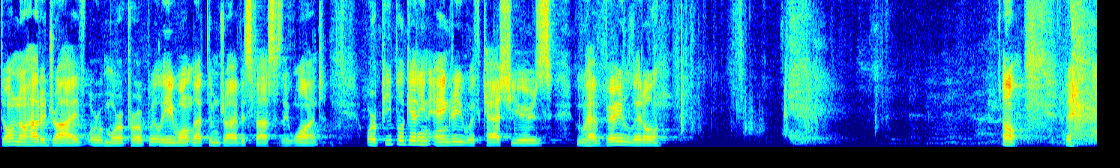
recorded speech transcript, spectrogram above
don't know how to drive, or more appropriately, won't let them drive as fast as they want, or people getting angry with cashiers who have very little. Oh,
